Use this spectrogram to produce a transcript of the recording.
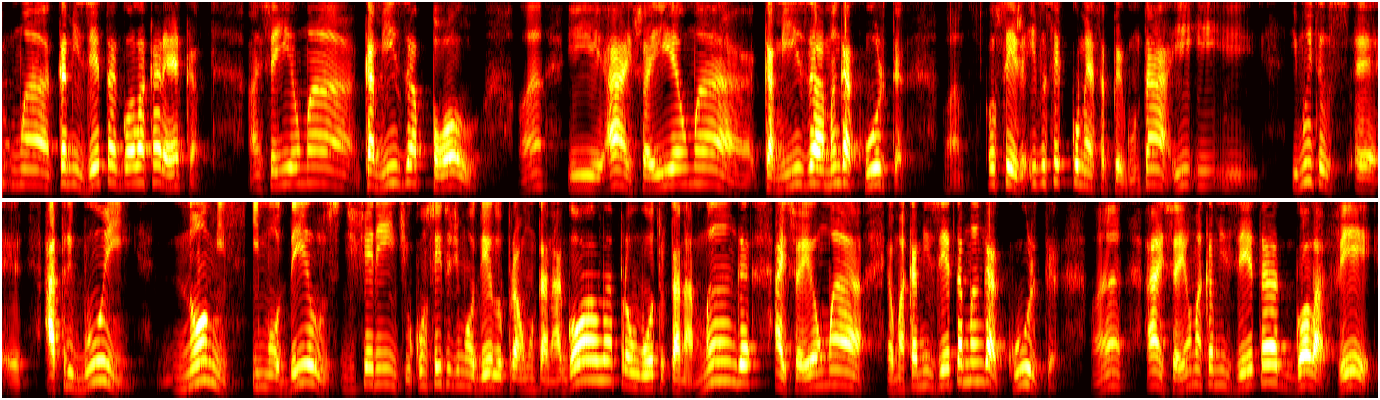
uma camiseta gola careca. Ah, isso aí é uma camisa polo. É? E, ah, isso aí é uma camisa manga curta. É? Ou seja, e você começa a perguntar e, e, e muitos é, atribuem nomes e modelos diferentes. O conceito de modelo para um está na gola, para o outro está na manga. Ah, isso aí é uma, é uma camiseta manga curta. É? Ah, isso aí é uma camiseta gola V.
